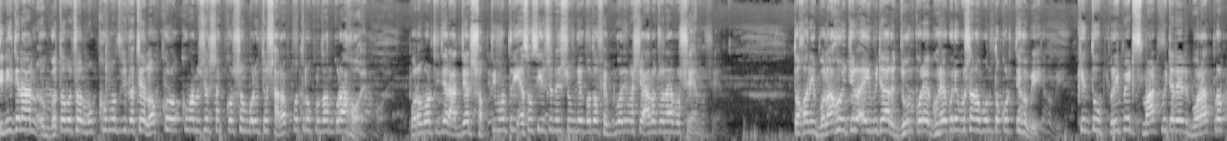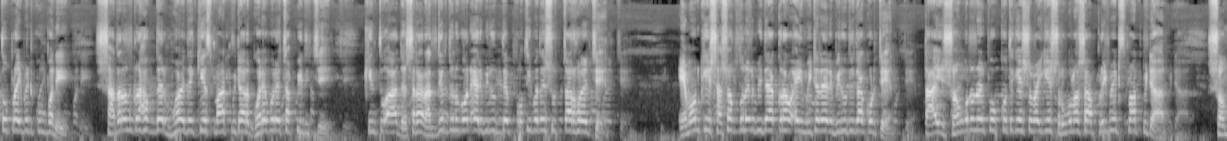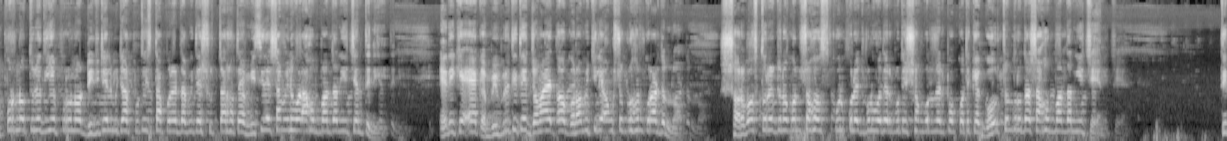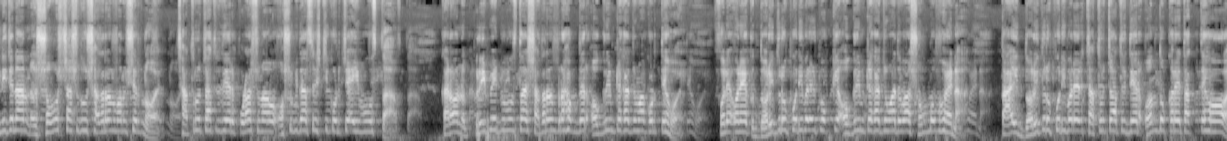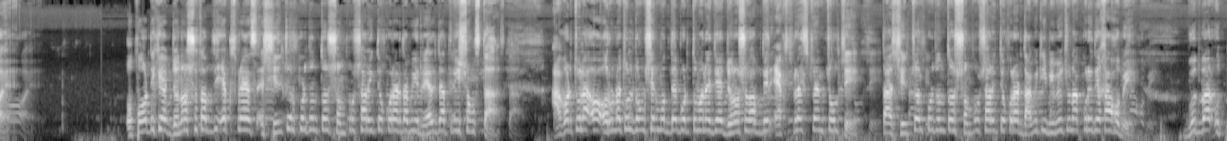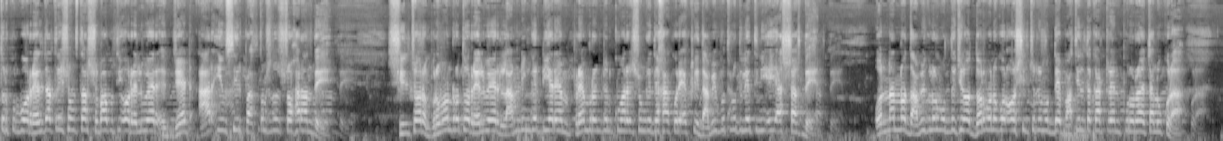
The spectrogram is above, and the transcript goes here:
তিনি জানান, গত বছর মুখ্যমন্ত্রীর কাছে লক্ষ লক্ষ মানুষের স্বাক্ষর সম্বলিত স্মারকপত্র প্রদান করা হয়। পরবর্তীতে রাজ্যের শক্তিমন্ত্রী অ্যাসোসিয়েশনের সঙ্গে গত ফেব্রুয়ারি মাসে আলোচনায় বসেন। তখনই বলা হয়েছিল, এই মিটার জোর করে ঘরে ঘরে বসানো বন্ধ করতে হবে। কিন্তু প্রিপেড স্মার্ট মিটারের বরাদপ্রাপ্ত প্রাইভেট কোম্পানি সাধারণ গ্রাহকদের ভয় দেখিয়ে স্মার্ট মিটার ঘরে ঘরে চাপিয়ে দিচ্ছে। কিন্তু আজ সারা রাজ্যের জনগণ এর বিরুদ্ধে প্রতিবাদে সোচ্চার হয়েছে। এমনকি শাসক দলের বিধায়করাও এই মিটারের বিরোধিতা করছেন তাই সংগঠনের পক্ষ থেকে সবাইকে সর্বনাশা প্রিপেড স্মার্ট মিটার সম্পূর্ণ তুলে দিয়ে পুরনো ডিজিটাল মিটার প্রতিস্থাপনের দাবিতে সোচ্চার হতে মিছিলে সামিল হওয়ার আহ্বান জানিয়েছেন তিনি। এদিকে এক বিবৃতিতে জমায়েত ও গণমিছিলে অংশগ্রহণ করার জন্য সর্বস্তরের জনগণ সহ স্কুল, কলেজ পড়ুয়াদের প্রতি সংগঠনের পক্ষ থেকে গৌরচন্দ্র দাস আহ্বান জানিয়েছেন। তিনি জানান, সমস্যা শুধু সাধারণ মানুষের নয়, ছাত্রছাত্রীদের পড়াশোনাও অসুবিধার সৃষ্টি করছে এই ব্যবস্থা। কারণ, প্রিপেড ব্যবস্থায় সাধারণ গ্রাহকদের অগ্রিম টাকা জমা করতে হয়। ফলে অনেক দরিদ্র পরিবারের পক্ষে অগ্রিম টাকা জমা দেওয়া সম্ভব হয় না। তাই দরিদ্র পরিবারের ছাত্রছাত্রীদের অন্ধকারে থাকতে হয়। অপরদিকে জনশতাব্দী এক্সপ্রেস শিলচর পর্যন্ত সম্প্রসারিত করার দাবি রেলযাত্রী সংস্থা। আগরতলা ও অরুণাচল জংশের মধ্যে বর্তমানে যে জনশতাব্দীর এক্সপ্রেস ট্রেন চলছে, তা শিলচর পর্যন্ত সম্প্রসারিত করার দাবিটি বিবেচনা করে দেখা হবে। বুধবার উত্তর পূর্ব রেলযাত্রী সংস্থার সভাপতি ও রেলওয়ের জেড আর ইউসির প্রাক্তন সদস্য হারান দে শিলচর ভ্রমণরত রেলওয়ের লামডিঙ্গের ডিআরএম প্রেম রঞ্জন কুমারের সঙ্গে দেখা করে একটি দাবিপত্র দিলে তিনি এই আশ্বাস দেন। অন্যান্য দাবিগুলোর মধ্যে ছিল ধর্মনগর ও শিলচরের মধ্যে বাতিল থাকা ট্রেন পুনরায় চালু করা,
